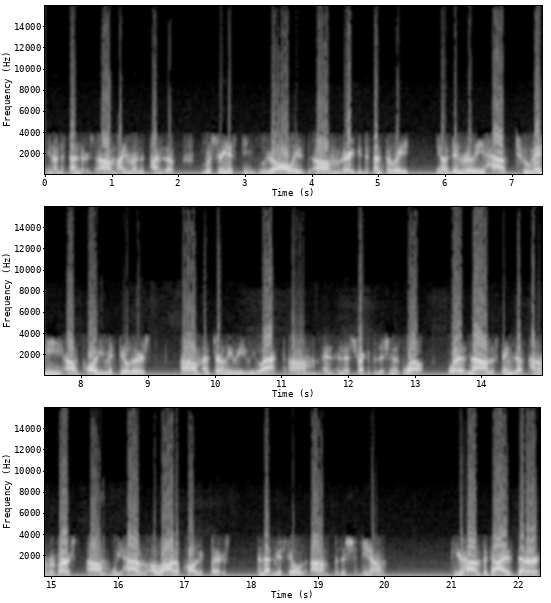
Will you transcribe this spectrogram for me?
you know defenders. Um, I remember the times of Bruce Arena's teams. We were always um, very good defensively. You know, didn't really have too many um, quality midfielders um, and certainly we, we lacked um, in, in the striker position as well. Whereas now the things have kind of reversed. Um, we have a lot of quality players in that midfield um, position. You know, you have the guys that are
